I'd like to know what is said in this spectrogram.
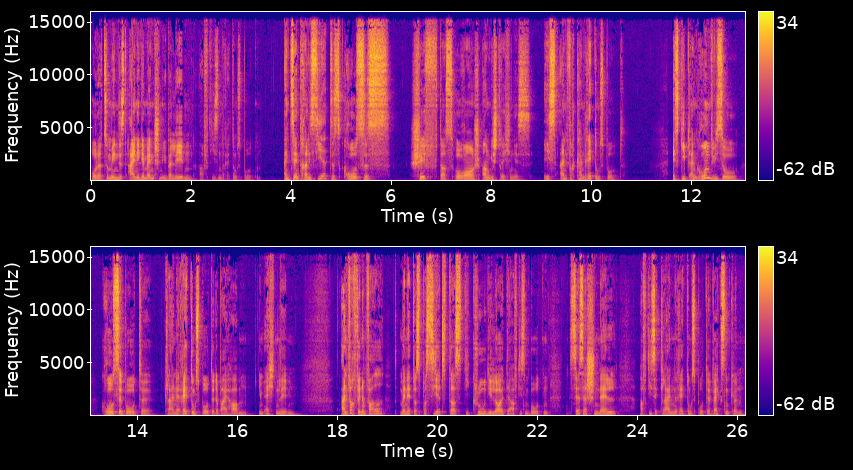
Oder zumindest einige Menschen überleben auf diesen Rettungsbooten. Ein zentralisiertes, großes Schiff, das orange angestrichen ist, ist einfach kein Rettungsboot. Es gibt einen Grund, wieso große Boote kleine Rettungsboote dabei haben im echten Leben. Einfach für den Fall, wenn etwas passiert, dass die Crew, die Leute auf diesen Booten sehr, sehr schnell auf diese kleinen Rettungsboote wechseln können.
